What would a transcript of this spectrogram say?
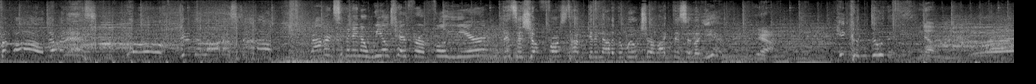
But oh, there it is. Woo! Give the Lord a shout. Robert's been in a wheelchair for a full year. This is your first time getting out of the wheelchair like this in a year. Yeah. He couldn't do this. No.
